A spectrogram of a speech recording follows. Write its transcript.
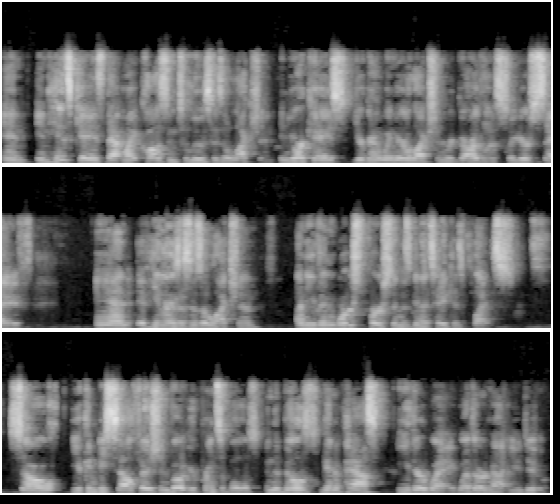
And in his case, that might cause him to lose his election. In your case, you're going to win your election regardless, so you're safe. And if he loses his election, an even worse person is going to take his place. So you can be selfish and vote your principles, and the bill's going to pass either way, whether or not you do.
